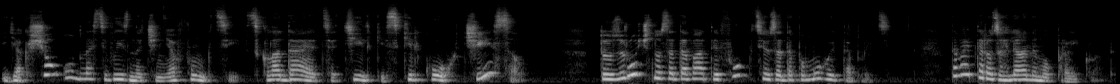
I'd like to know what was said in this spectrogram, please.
Якщо область визначення функції складається тільки з кількох чисел, то зручно задавати функцію за допомогою таблиці. Давайте розглянемо приклад.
